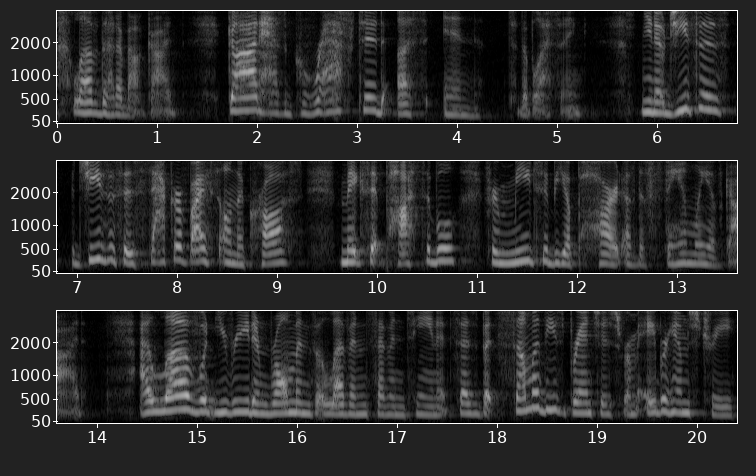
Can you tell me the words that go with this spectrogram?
I love that about God. God has grafted us in to the blessing. You know, Jesus Jesus' sacrifice on the cross makes it possible for me to be a part of the family of God. I love what you read in Romans 11 17. It says, But some of these branches from Abraham's tree,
